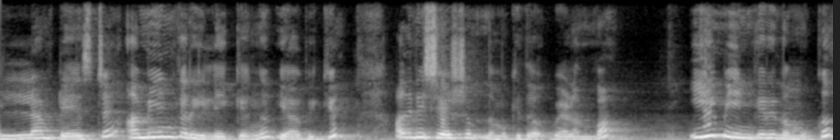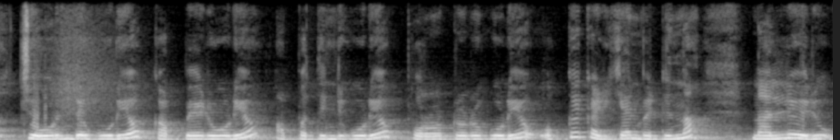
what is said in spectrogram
എല്ലാം ടേസ്റ്റ് ആ മീൻ കറിയിലേക്ക് അങ്ങ് വ്യാപിക്കും. അതിനുശേഷം നമുക്കിത് വിളമ്പാം. ഈ മീൻകറി നമുക്ക് ചോറിന്റെ കൂടെയോ കപ്പയുടെ കൂടെയോ അപ്പത്തിന്റെ കൂടെയോ പൊറോട്ടയുടെ കൂടെയോ ഒക്കെ കഴിക്കാൻ പറ്റുന്ന നല്ലൊരു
